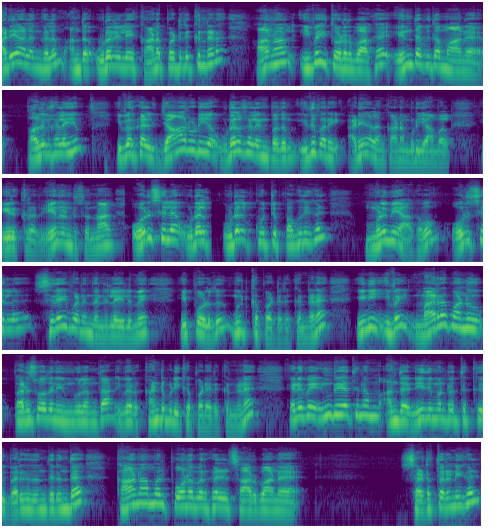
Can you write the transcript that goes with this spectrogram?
அடையாளங்களும் அந்த உடலிலே காணப்பட்டிருக்கின்றன. ஆனால் இவை தொடர்பாக எந்தவிதமான பதில்களையும் இவர்கள் யாருடைய உடல்கள் என்பதும் இதுவரை அடையாளம் காண முடியாமல் இருக்கிறது. ஏனென்று சொன்னால் ஒரு சில உடல் உடல் கூற்று பகுதிகள் முழுமையாகவும் ஒரு சில சிதைவடைந்த நிலையிலுமே இப்பொழுது மீட்கப்பட்டிருக்கின்றன. இனி இவை மரபணு பரிசோதனையின் மூலம்தான் இவர் கண்டுபிடிக்கப்பட இருக்கின்றன எனவே இன்றைய தினம் அந்த நீதிமன்றத்துக்கு வருகை தந்திருந்த காணாமல் போனவர்கள் சார்பான சட்டத்தரணிகள்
